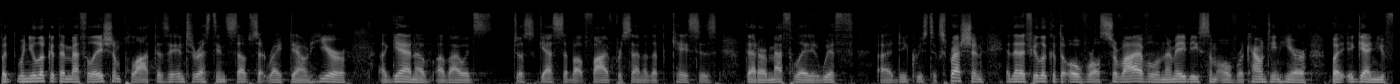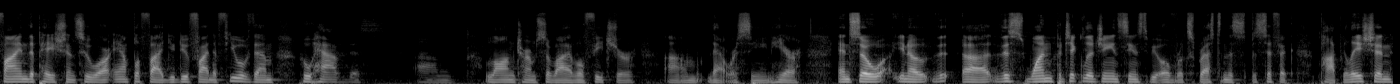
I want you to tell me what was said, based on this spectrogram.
But when you look at the methylation plot, there's an interesting subset right down here, again, of, of I would just guess about 5% of the cases that are methylated with uh, decreased expression. And then if you look at the overall survival, and there may be some overcounting here, but again, you find the patients who are amplified, you do find a few of them who have this um, long-term survival feature um, that we're seeing here. And so, you know, th- uh, this one particular gene seems to be overexpressed in this specific population.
